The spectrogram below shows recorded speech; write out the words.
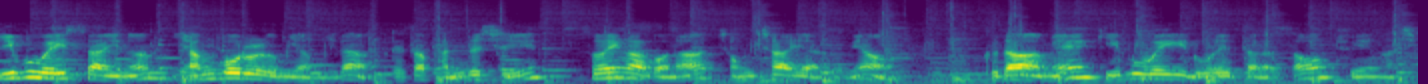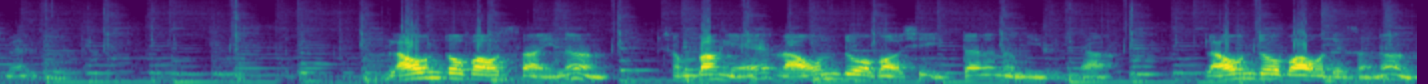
기브웨이 사인은 양보를 의미합니다. 그래서 반드시 서행하거나 정차해야 되며 그 다음에 기브웨이 룰에 따라서 주행하시면 됩니다. 라운드어바웃 사인은 전방에 라운드 어바웃이 있다는 의미입니다. 라운드 어바웃에서는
